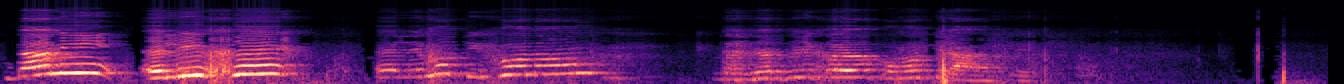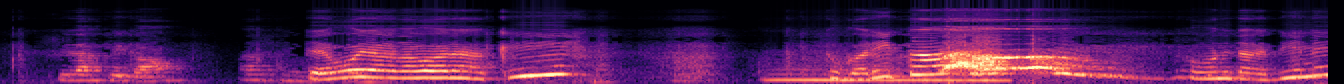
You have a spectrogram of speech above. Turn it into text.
Dani elige el emoticono. Les he explicado cómo se hace. Sí, lo he explicado. Así. Te voy a grabar aquí tu carita. Qué bonita que tienes.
